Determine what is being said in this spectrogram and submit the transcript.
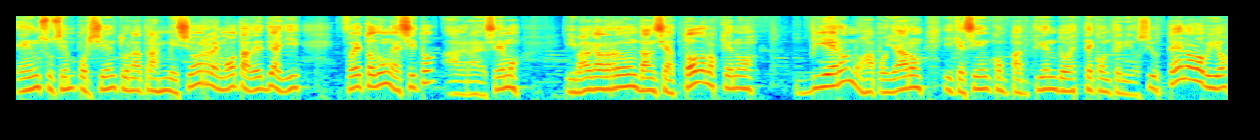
en su 100% una transmisión remota desde allí. Fue todo un éxito. Agradecemos y valga la redundancia a todos los que nos vieron, nos apoyaron y que siguen compartiendo este contenido. Si usted no lo vio,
